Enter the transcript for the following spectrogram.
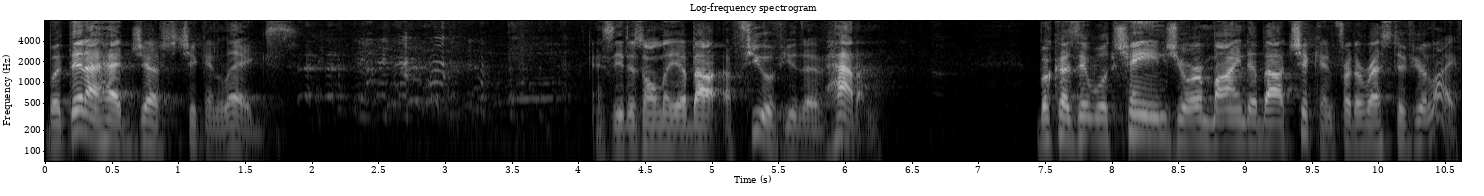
but then I had Jeff's chicken legs. And see, there's only about a few of you that have had them. Because it will change your mind about chicken for the rest of your life.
